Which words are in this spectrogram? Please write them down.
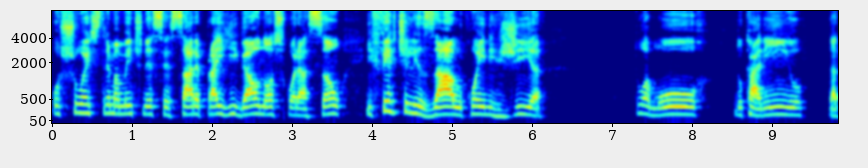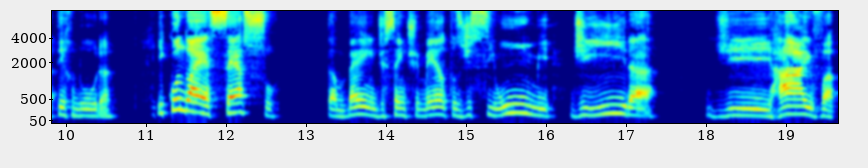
Oxum é extremamente necessária para irrigar o nosso coração e fertilizá-lo com a energia do amor, do carinho, da ternura. E quando há excesso também de sentimentos de ciúme, de ira, de raiva,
